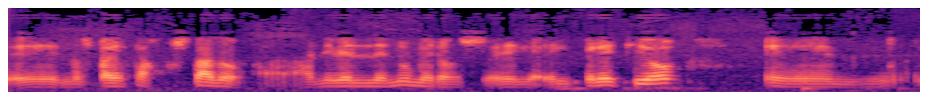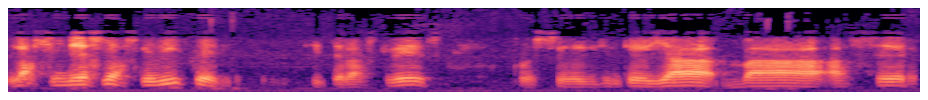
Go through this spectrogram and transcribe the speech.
eh, nos parece ajustado a, nivel de números el, precio. Eh, las sinergias que dicen si te las crees pues eh, dicen que ya va a ser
